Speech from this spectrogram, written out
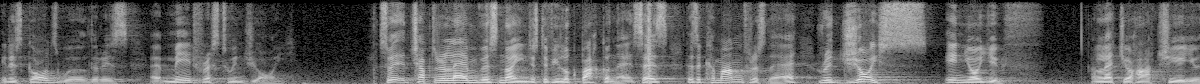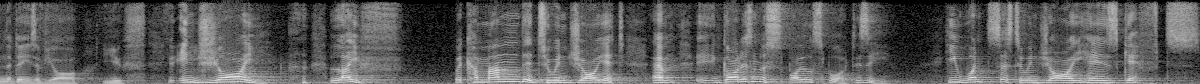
it is God's world that is uh, made for us to enjoy. So, chapter 11, verse 9, just if you look back on there, it says there's a command for us there rejoice in your youth and let your heart cheer you in the days of your youth. Enjoy life. We're commanded to enjoy it. Um, God isn't a spoil sport, is He? He wants us to enjoy His gifts.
